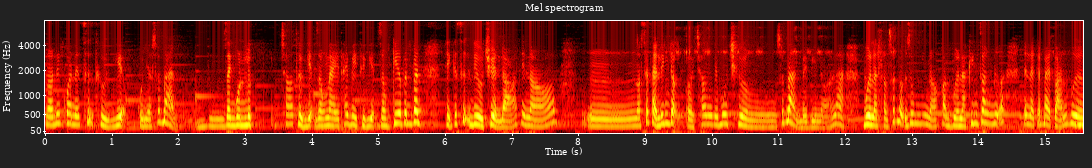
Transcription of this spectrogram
nó liên quan đến sự thử nghiệm của nhà xuất bản dành nguồn lực cho thử nghiệm dòng này thay vì thử nghiệm dòng kia vân vân. Thì cái sự điều chuyển đó thì nó nó sẽ phải linh động ở trong cái môi trường xuất bản bởi vì nó là vừa là sản xuất nội dung nhưng nó còn vừa là kinh doanh nữa. Nên là cái bài toán vừa ừ.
